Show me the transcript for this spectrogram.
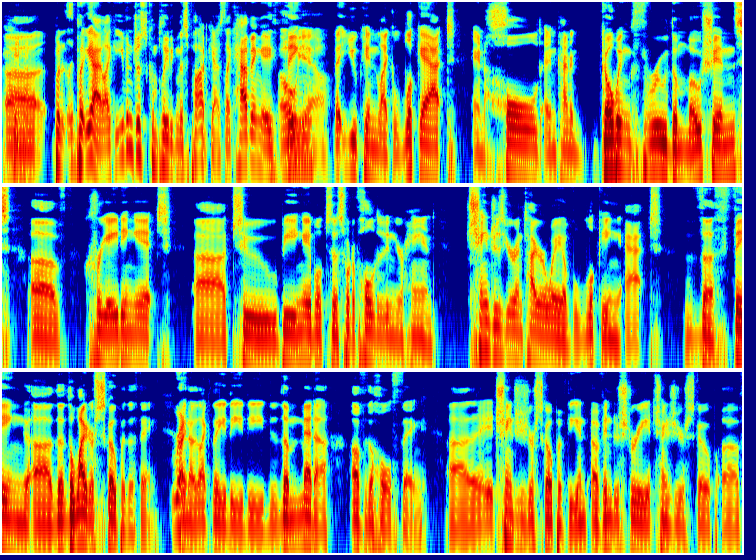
uh, but but yeah like even just completing this podcast like having a Oh, thing yeah. that you can like look at and hold and kind of going through the motions of creating it uh, to being able to sort of hold it in your hand changes your entire way of looking at the thing uh, the, the wider scope of the thing Right. you know like the the the, the meta of the whole thing uh, it changes your scope of the in- of industry it changes your scope of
